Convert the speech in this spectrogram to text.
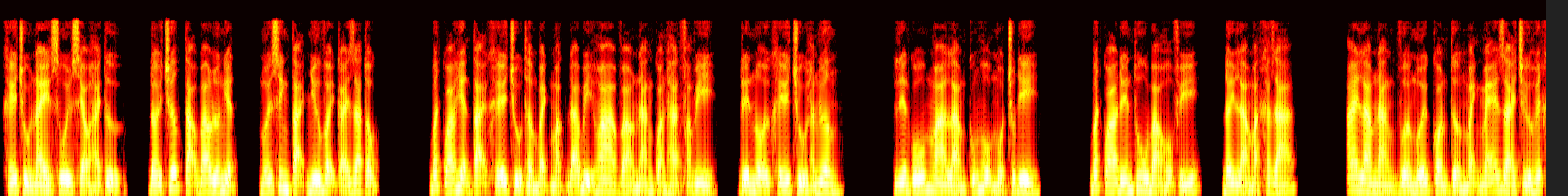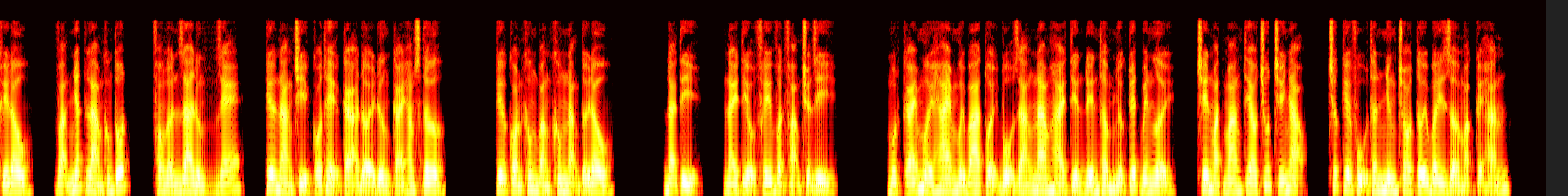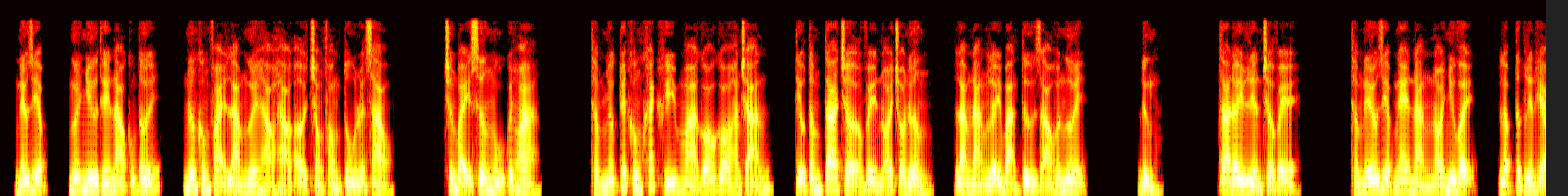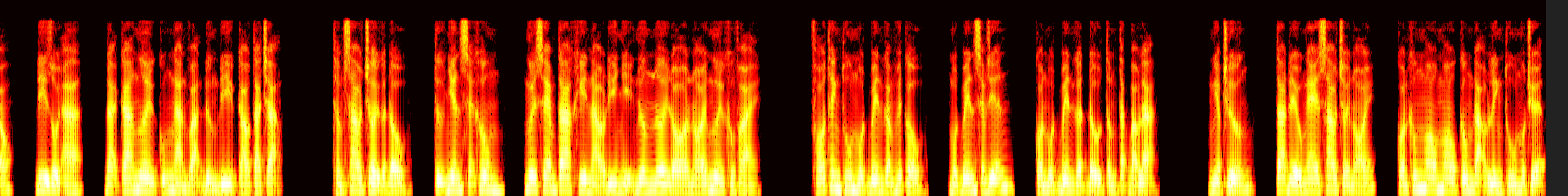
Khế chủ này xui xẻo hải tử, đời trước tạo bao lớn nghiệt, mới sinh tại như vậy cái gia tộc. Bất quá hiện tại khế chủ thẩm bạch mặc đã bị hoa vào nàng quản hạt phạm vi, đến nỗi khế chủ hắn nương. Liên cố mà làm cũng hộ một chút đi. Bất quá đến thu bảo hộ phí, đây là mặt khác giá. Ai làm nàng vừa mới còn tưởng mạnh mẽ giải trừ huyết khế đâu, vạn nhất làm không tốt, phong ấn ra đường rẽ, kia nàng chỉ có thể cả đời đương cái hamster. Kia còn không bằng không nặng tới đâu. Đại tỷ, này tiểu phế vật phạm chuyện gì? Một cái 12-13 tuổi bộ dáng nam hải tiến đến thẩm nhược tuyết bên người, trên mặt mang theo chút chế nhạo, trước kia phụ thân nhưng cho tới bây giờ mặc kệ hắn. Nếu Diệp, ngươi như thế nào cũng tới, nương không phải làm ngươi hảo hảo ở trong phòng tu luyện sao. Chương bảy sương mù quyết hoa. Thẩm nhược tuyết không khách khí mà gõ gõ hắn chán, tiểu tâm ta trở về nói cho nương, làm nàng lấy bản tử giáo hơn ngươi. Đừng. Ta đây liền trở về. Thẩm nếu Diệp nghe nàng nói như vậy, lập tức liền héo, đi rồi à, đại ca ngươi cũng ngàn vạn đường đi cáo ta trạng. Thẩm sao trời gật đầu, tự nhiên sẽ không, ngươi xem ta khi nào đi nhị nương nơi đó nói ngươi không phải. Phó Thanh Thu một bên gặm huyết cầu, một bên xem diễn, còn một bên gật đầu tấm tắc bảo lạ. Nghiệp trướng, ta đều nghe sao trời nói, còn không mau mau công đạo linh thú một chuyện.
